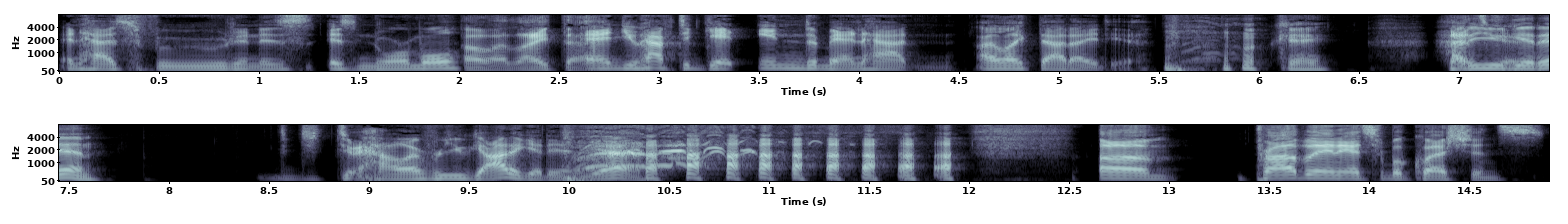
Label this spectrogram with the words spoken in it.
and has food and is is normal. Oh, I like that. And you have to get into Manhattan. I like that idea. okay. How That's do you good. get in? However, you got to get in. Yeah. um, probably unanswerable questions.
